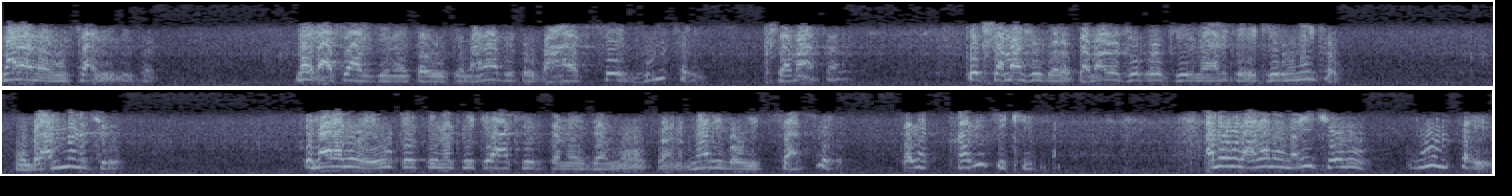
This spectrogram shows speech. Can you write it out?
નાણાને ઉઠાવી લીધો. ગર્ગાચાર્યજીને કહ્યું કે મારા બેટો બાળક છે, ભૂલ થઈ. ક્ષમા કરો. કે ક્ષમા શું કરે? તમારો છોકરો ખીર ને કે ખીર હું નહીં ખાઉં. હું બ્રાહ્મણ છું. કે મારા હું એવું કહેતી નથી કે, આ ખીર તમે જમો, પણ મારી બહુ ઈચ્છા છે. તમે ફરીથી ખીર અને હું લાલાને નહીં છોડું. ભૂલ થઈ.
